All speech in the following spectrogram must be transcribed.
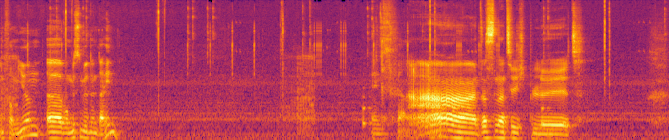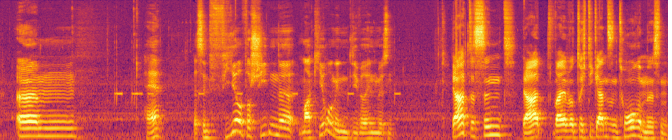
informieren. Äh, wo müssen wir denn da hin? Entfernen. Ah, das ist natürlich blöd. Ähm. Hä? Das sind vier verschiedene Markierungen, die wir hin müssen. Ja, das sind. Ja, weil wir durch die ganzen Tore müssen.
